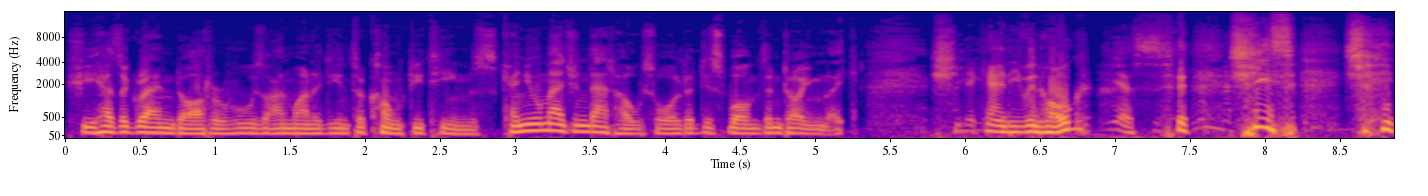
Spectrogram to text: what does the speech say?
she has a granddaughter who's on one of the inter-county teams. Can you imagine that household at this moment in time? Like, she they can't even hug. Yes, she's she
